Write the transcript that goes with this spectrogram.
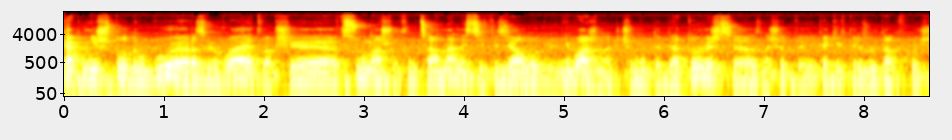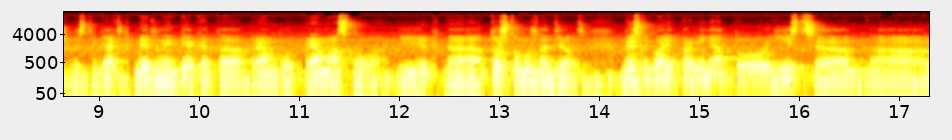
как ничто другое развивает вообще всю нашу функциональность и физиологию. Неважно, к чему ты готовишься, значит, и каких то результатов хочешь достигать. Медленный бег это прям вот прямо основа и э, то, что нужно делать. Но если говорить про меня, то есть э, э,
